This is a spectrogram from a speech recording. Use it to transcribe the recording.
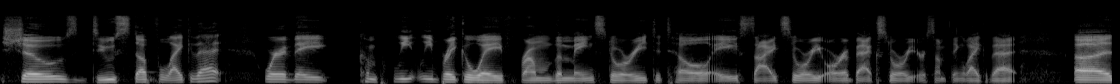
shows do stuff like that where they completely break away from the main story to tell a side story or a backstory or something like that. Uh,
